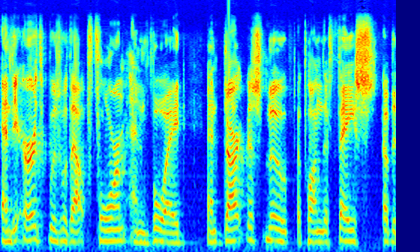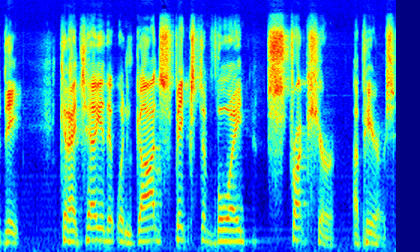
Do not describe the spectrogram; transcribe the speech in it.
And the earth was without form and void, and darkness moved upon the face of the deep. Can I tell you that when God speaks to void, structure appears?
